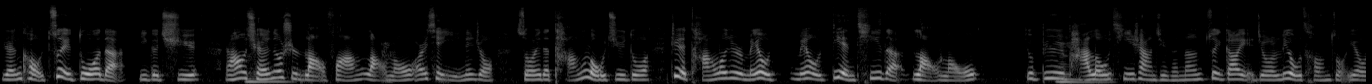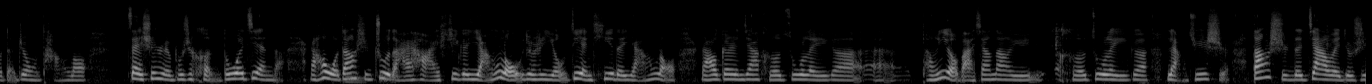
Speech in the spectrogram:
人口最多的一个区，然后全都是老房老楼，而且以那种所谓的唐楼居多。这个唐楼就是没有没有电梯的老楼，就必须爬楼梯上去，可能最高也就六层左右的这种唐楼，在深水埗是很多见的。然后我当时住的还好，还是一个洋楼，就是有电梯的洋楼，然后跟人家合租了一个呃。朋友吧，相当于合租了一个两居室，当时的价位就是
